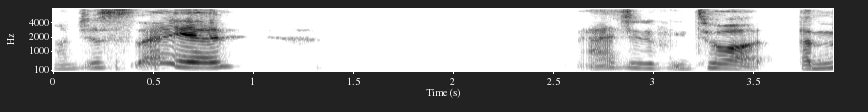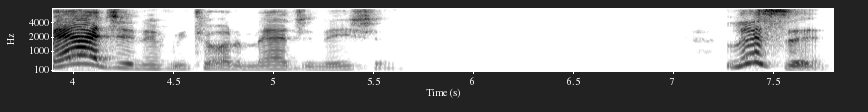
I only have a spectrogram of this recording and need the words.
i'm just saying imagine if we taught imagine if we taught imagination listen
